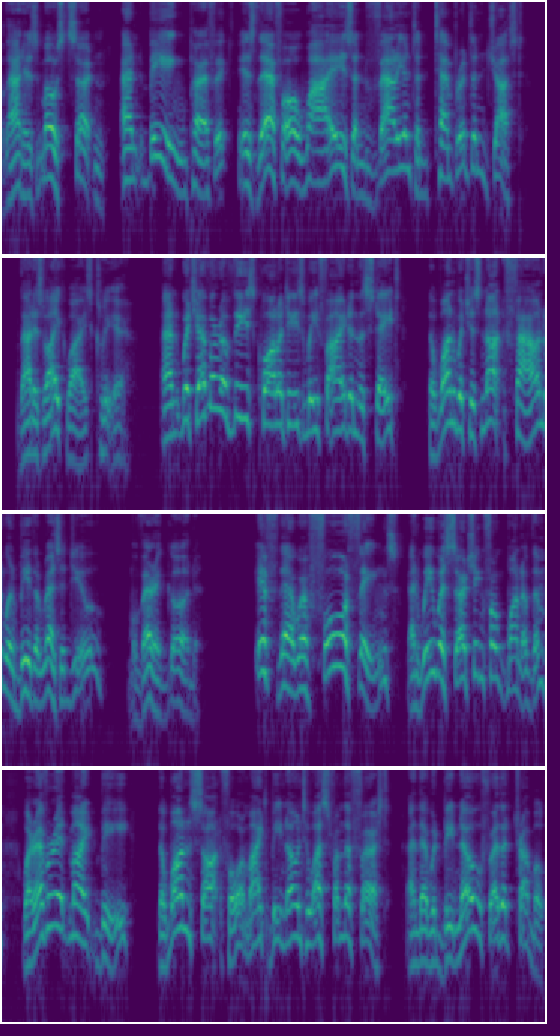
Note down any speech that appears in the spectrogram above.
That is most certain and being perfect, is therefore wise and valiant and temperate and just. That is likewise clear. And whichever of these qualities we find in the state, the one which is not found will be the residue? Very good. If there were four things, and we were searching for one of them, wherever it might be, the one sought for might be known to us from the first, and there would be no further trouble,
